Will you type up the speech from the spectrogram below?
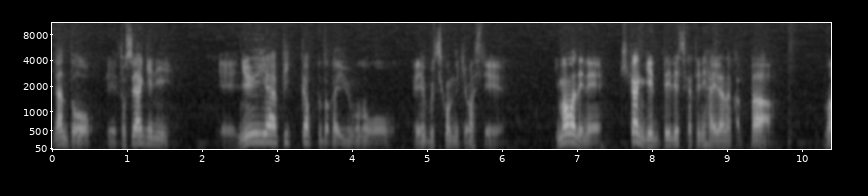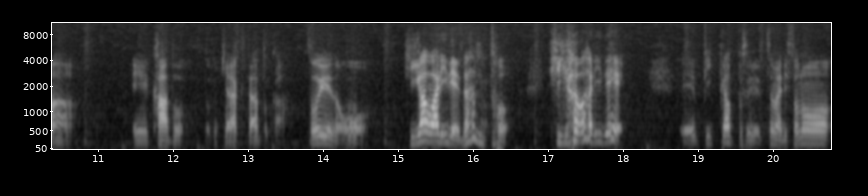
なんと、えー、年明けに、えー、ニューイヤーピックアップとかいうものを、えー、ぶち込んできまして、今までね、期間限定でしか手に入らなかった、まあ、えー、カードとかキャラクターとか、そういうのを、日替わりで、なんと、日替わりで、え、ピックアップする。つまり、その、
